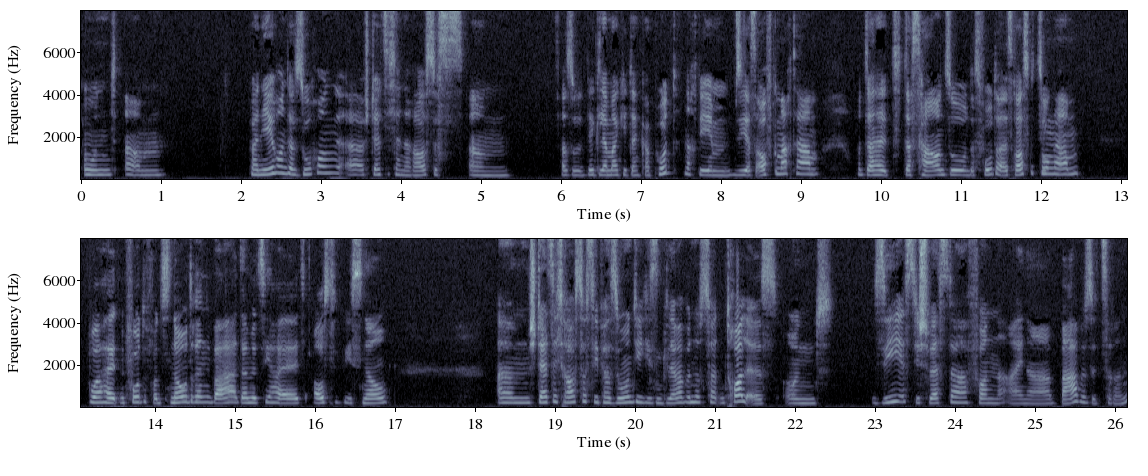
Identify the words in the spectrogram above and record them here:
Und ähm, bei näherer Untersuchung äh, stellt sich dann heraus, dass ähm, also der Glamour geht dann kaputt, nachdem sie es aufgemacht haben und da halt das Haar und so und das Foto alles rausgezogen haben wo halt ein Foto von Snow drin war, damit sie halt aussieht wie Snow. Ähm, stellt sich raus, dass die Person, die diesen Glamour benutzt hat, ein Troll ist. Und sie ist die Schwester von einer Barbesitzerin.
